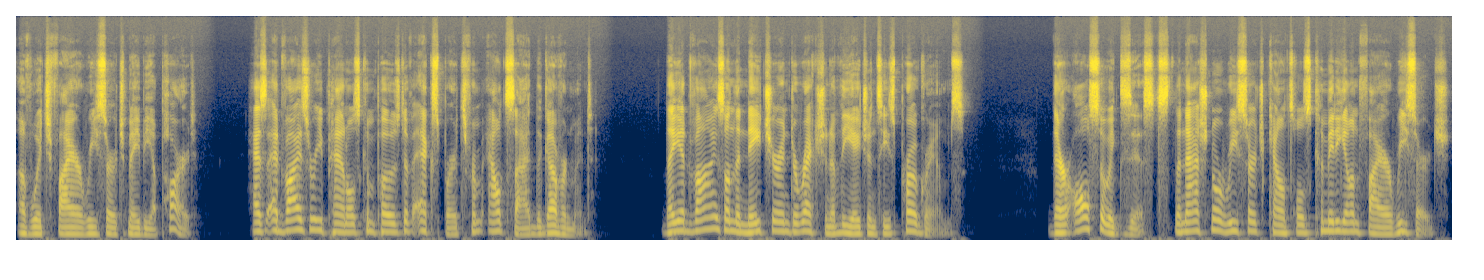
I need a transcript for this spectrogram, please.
of which fire research may be a part, has advisory panels composed of experts from outside the government. They advise on the nature and direction of the agency's programs. There also exists the National Research Council's Committee on Fire Research,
